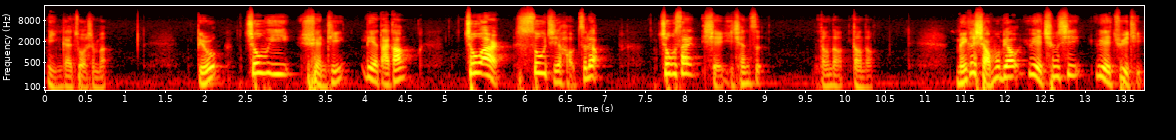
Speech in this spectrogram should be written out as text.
你应该做什么。比如，周一选题列大纲，周二搜集好资料，周三写一千字，等等等等。每个小目标越清晰越具体，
